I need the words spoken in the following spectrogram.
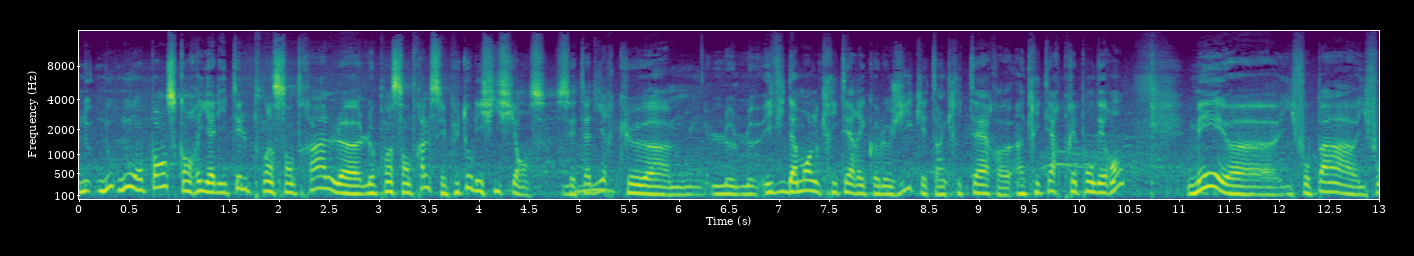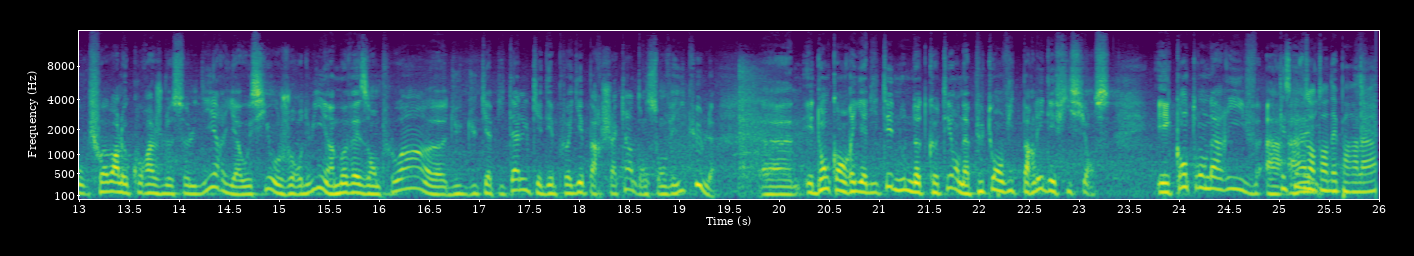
Nous, nous, on pense qu'en réalité, le point central, le point central, c'est plutôt l'efficience. C'est-à-dire que, le, le, évidemment, le critère écologique est un critère, un critère prépondérant. Mais euh, il, faut pas, il, faut, il faut avoir le courage de se le dire. Il y a aussi aujourd'hui un mauvais emploi euh, du, du, capital qui est déployé par chacun dans son véhicule. Euh, et donc en réalité, nous de notre côté, on a plutôt envie de parler d'efficience. Et quand on arrive à... Qu'est-ce que vous entendez par là?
